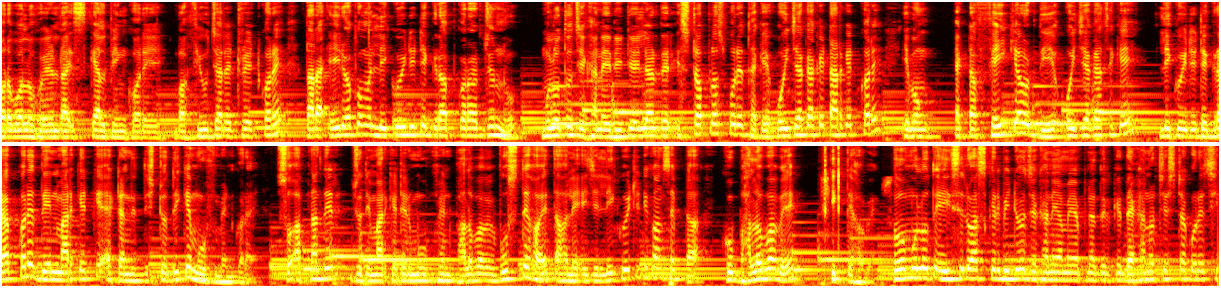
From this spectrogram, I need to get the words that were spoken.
বড় বড় হোয়েলরা স্ক্যাল্পিং করে বা ফিউচারে ট্রেড করে, তারা এই রকমের লিকুইডিটি গ্রাফ করার জন্য মূলত যেখানে রিটেইলারদের স্টপ লস পড়ে থাকে, ওই জায়গাকে টার্গেট করে এবং একটা ফেক আউট দিয়ে ওই জায়গা থেকে লিকুইডিটি গ্রাপ করে দেন মার্কেটকে একটা নির্দিষ্ট দিকে মুভমেন্ট করায়। সো আপনাদের যদি মার্কেটের মুভমেন্ট ভালোভাবে বুঝতে হয়, তাহলে এই যে লিকুইডিটি কনসেপ্টটা খুব ভালোভাবে শিখতে হবে। তো মূলত এই ছিল আজকের ভিডিও যেখানে আমি আপনাদেরকে দেখানোর চেষ্টা করেছি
